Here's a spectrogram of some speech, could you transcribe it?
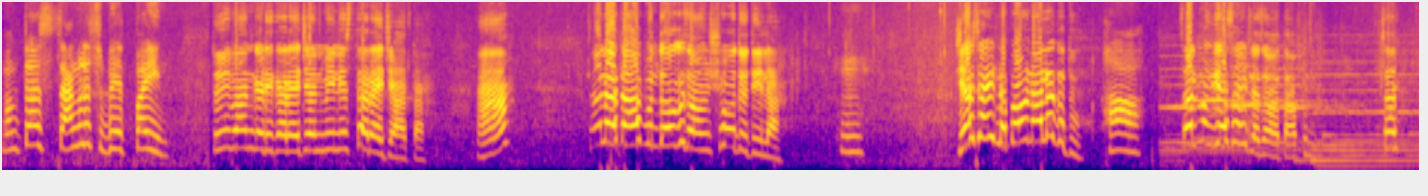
मग तर चांगलंच भेट पाहिन. तुम्ही बांधगडी करायची आणि मी निस्तरायची आता. हा? चला आता आपण दोघं जाऊन शोधू तिला. हं. या साईडला पाहून आलं का तू? हा. चल मग या साईडला जाऊ आता आपण. चल.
